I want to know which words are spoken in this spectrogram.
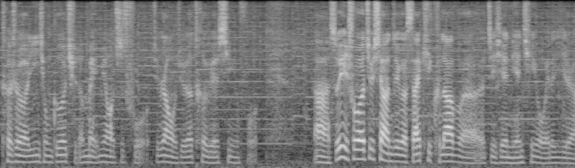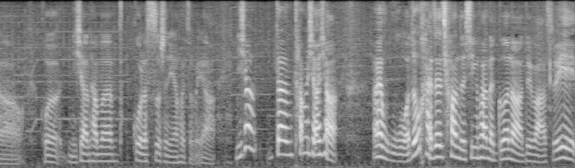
特色英雄歌曲的美妙之处，就让我觉得特别幸福。啊，所以说就像这个 p s y c h e Club 这些年轻有为的艺人啊，或你像他们过了四十年会怎么样？你像，但他们想想。哎，我都还在唱着新番的歌呢，对吧？所以，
